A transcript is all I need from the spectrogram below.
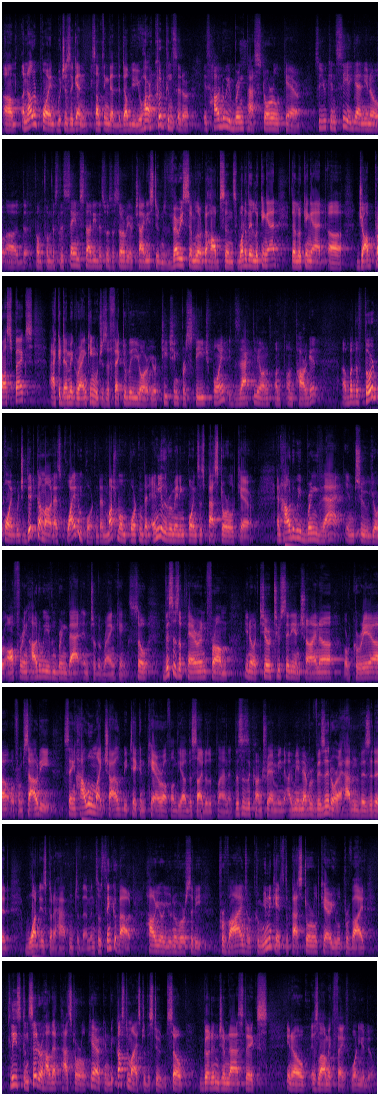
Um, another point, which is again something that the WUR could consider, is how do we bring pastoral care So you can see again, you know, uh, the, from, from this, the same study, this was a survey of Chinese students, very similar to Hobsons. What are they looking at? They're looking at uh, job prospects, academic ranking, which is effectively your, your teaching prestige point, exactly on, on, on target. Uh, but the third point, which did come out as quite important and much more important than any of the remaining points, is pastoral care. And how do we bring that into your offering? How do we even bring that into the rankings? So this is apparent from you know, a tier two city in China or Korea or from Saudi saying, how will my child be taken care of on the other side of the planet? This is a country I mean, I may never visit or I haven't visited. What is going to happen to them? And so think about how your university provides or communicates the pastoral care you will provide. Please consider how that pastoral care can be customized to the student. So good in gymnastics, you know, Islamic faith, what do you do?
